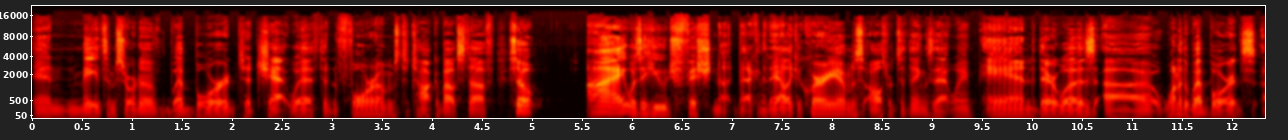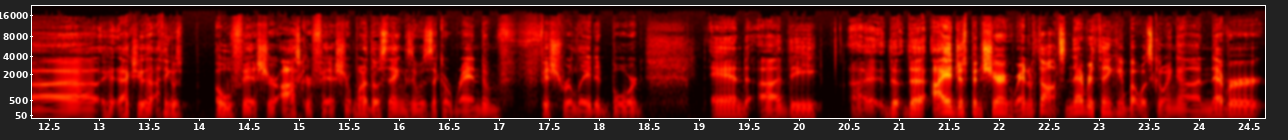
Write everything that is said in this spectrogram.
and made some sort of web board to chat with and forums to talk about stuff. So, I was a huge fish nut back in the day. I like aquariums, all sorts of things that way. And there was uh, one of the web boards. Uh, actually, I think it was O Fish or Oscar Fish or one of those things. It was like a random fish related board, and uh, the. Uh, the the I had just been sharing random thoughts, never thinking about what's going on, never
